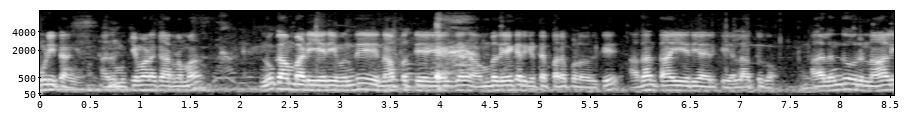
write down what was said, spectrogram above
மூடிட்டாங்க. அது முக்கியமான காரணமாக நூக்காம்பாடி ஏரி வந்து நாற்பத்தி ஏழு ஏக்கர் ஐம்பது ஏக்கர் கிட்ட பரப்பளவு இருக்குது அதான் தாய் ஏரியா இருக்குது எல்லாத்துக்கும். அதுலேருந்து ஒரு நாலு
